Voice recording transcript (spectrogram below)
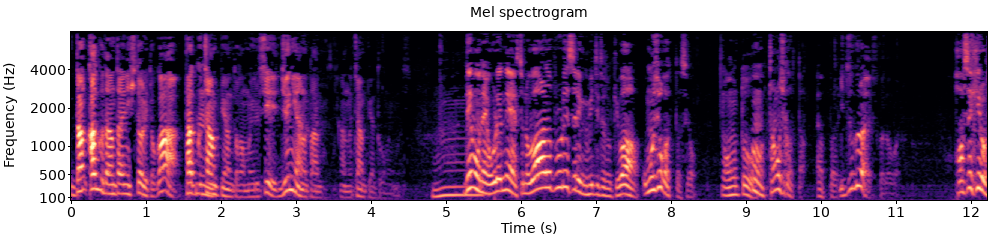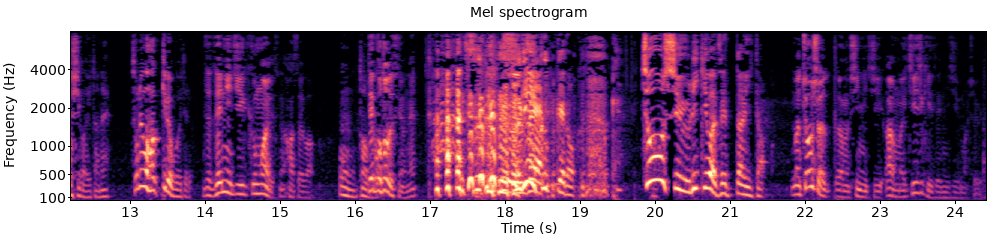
だ各団体に1人とか、タッグチャンピオンとかもいるし、ジュニアのタンあのチャンピオンとかもいます。でもね、俺ね、そのワールドプロレスリング見てた時は面白かったですよ。本当？うん、楽しかった。やっぱり。いつぐらいですか、だから？長谷博士がいたね。それははっきり覚えてる。じゃあ、全日行く前ですね、長谷が。うん。ってことですよね。すげえ食うけど。長州力は絶対いた。まあ、長所は、あの、新日、あ、まあ、一時期全日いましたけど。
